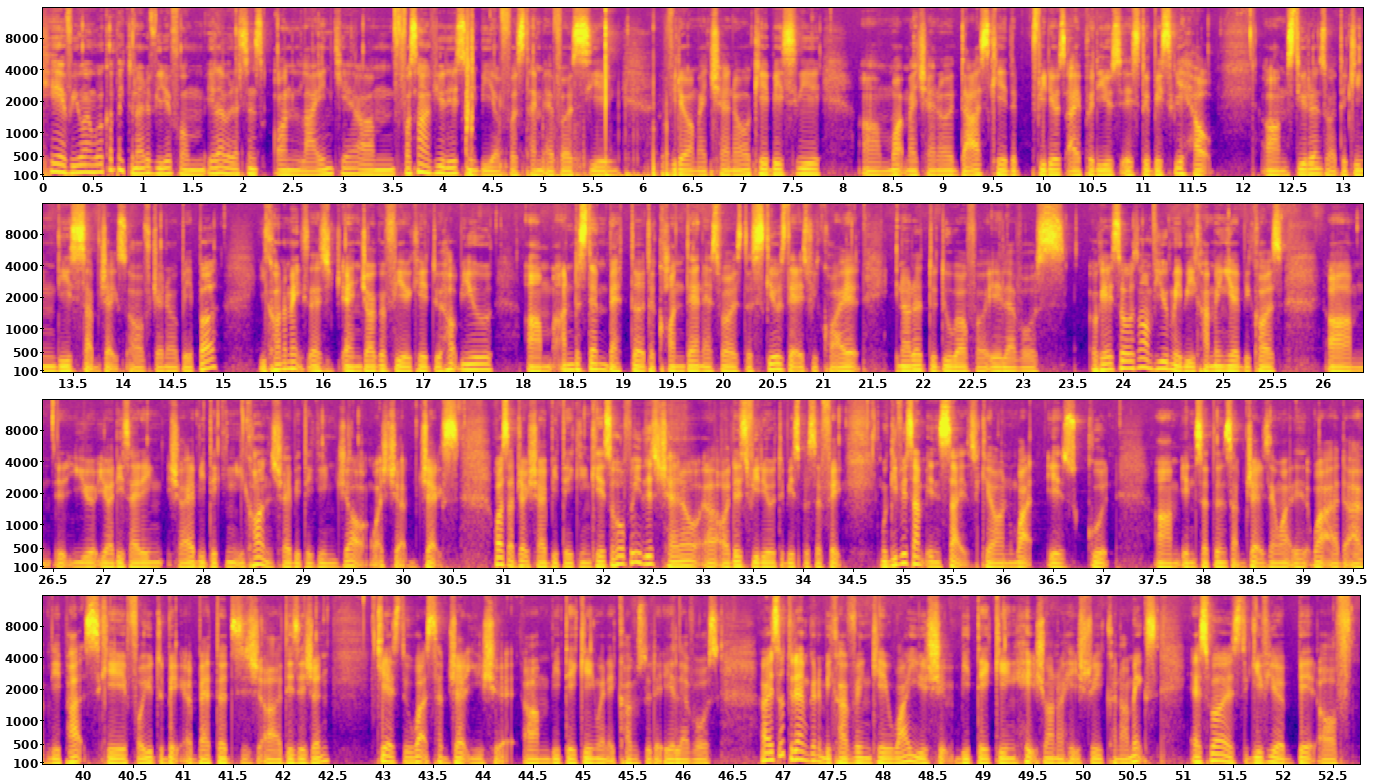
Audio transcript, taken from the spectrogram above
hey everyone, welcome back to another video from A Level Lessons Online. Okay, um, for some of you, this may be your first time ever seeing a video on my channel. Okay, basically, um, what my channel does, okay, the videos I produce is to basically help um, students who are taking these subjects of general paper, economics as, and geography, okay, to help you um, understand better the content as well as the skills that is required in order to do well for A levels. Okay, so some of you may be coming here because um you you are deciding should I be taking econ, should I be taking geog, what subjects, what subject should I be taking? Okay, so hopefully this channel uh, or this video to be specific will give you some insights okay on what is good um in certain subjects and what is what are the ugly parts okay for you to make a better decision, uh, decision okay, as to what subject you should um, be taking when it comes to the A levels. Alright, so today I'm going to be covering okay, why you should be taking H1 or H3 economics, as well as to give you a bit of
